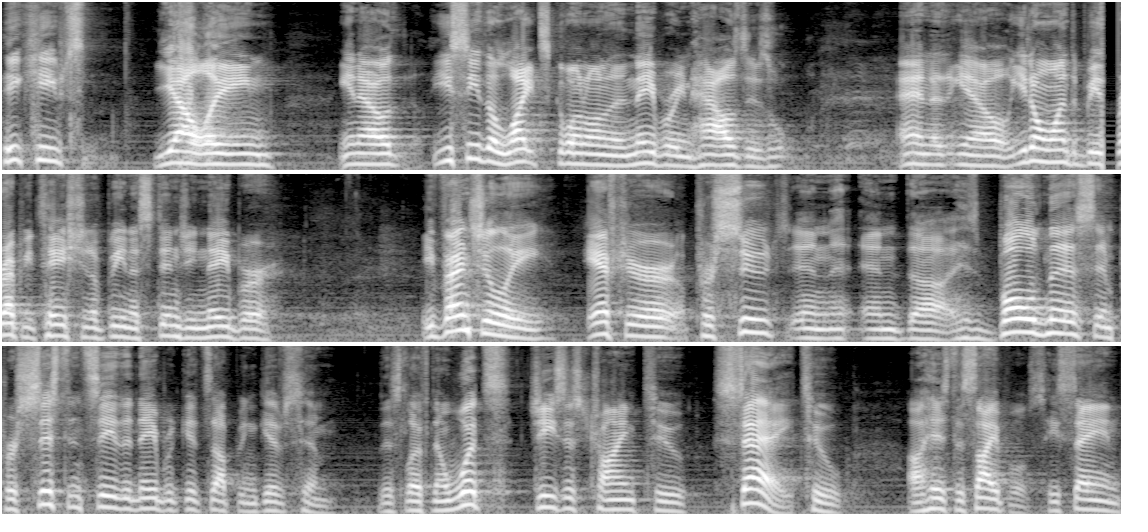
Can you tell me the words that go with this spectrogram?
He keeps yelling. You know, you see the lights going on in the neighboring houses, and, uh, you know, you don't want to be the reputation of being a stingy neighbor. Eventually, after pursuit and, and uh, his boldness and persistency, the neighbor gets up and gives him this lift. Now, what's Jesus trying to say to uh, his disciples? He's saying,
